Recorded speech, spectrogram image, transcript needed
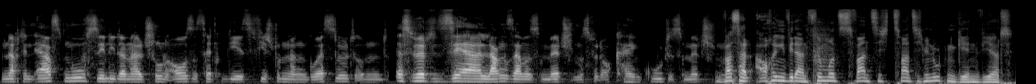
Und nach den ersten Moves sehen die dann halt schon aus, als hätten die jetzt vier Stunden lang gewrestelt. Und es wird ein sehr langsames Match und es wird auch kein gutes Match. Was halt auch irgendwie dann 25, 20 Minuten gehen wird.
